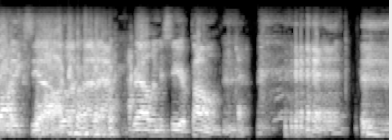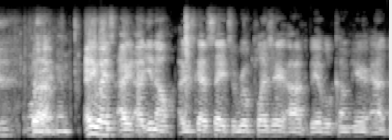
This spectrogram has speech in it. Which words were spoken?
block, Netflix, yeah, block. block. Girl, let me see your phone. All but right, man. anyways, I, I you know I just gotta say it's a real pleasure uh, to be able to come here. And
